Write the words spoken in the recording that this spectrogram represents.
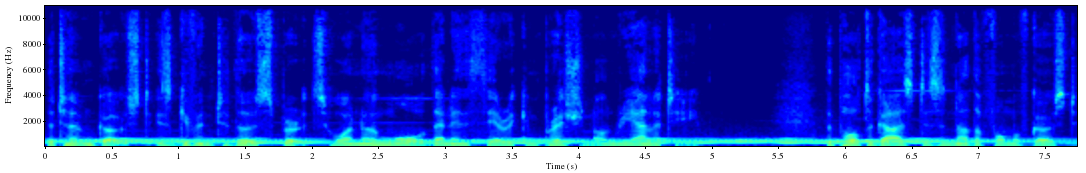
the term ghost is given to those spirits who are no more than an etheric impression on reality. The poltergeist is another form of ghost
